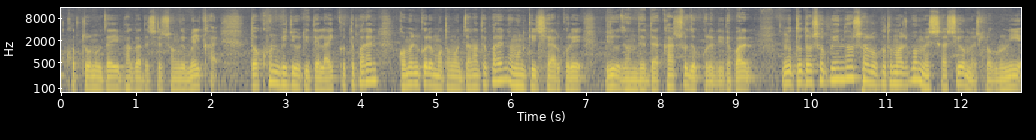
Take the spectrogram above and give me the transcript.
নক্ষত্র অনুযায়ী ভাগাদেশের সঙ্গে মিল খায়। তখন ভিডিওটিতে লাইক করতে পারেন কমেন্ট করে মতামত জানাতে পারেন, এমনকি শেয়ার করে প্রিয়জনদের দেখার সুযোগ করে দিতে পারেন। তো দর্শকবৃন্দ, সর্বপ্রথম আসব মেষ রাশি ও মেষলগ্ন নিয়ে।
